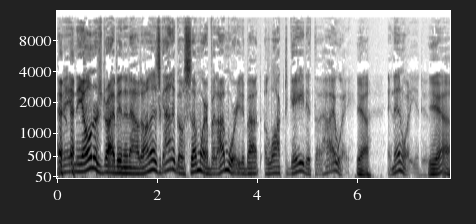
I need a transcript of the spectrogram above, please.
I mean, the owners drive in and out on it. It's got to go somewhere. But I'm worried about a locked gate at the highway. Yeah. And then what do you do? Yeah.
